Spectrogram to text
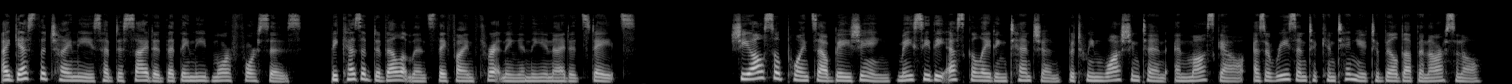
I guess the Chinese have decided that they need more forces, because of developments they find threatening in the United States. She also points out Beijing may see the escalating tension between Washington and Moscow as a reason to continue to build up an arsenal.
